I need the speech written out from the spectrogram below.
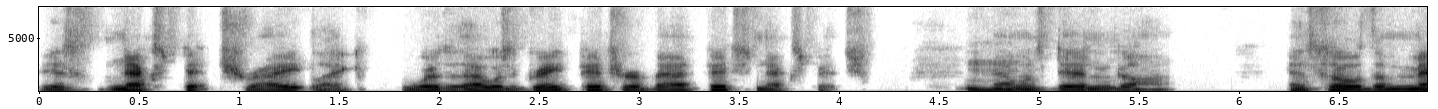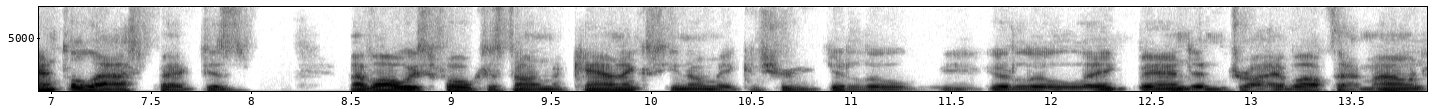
is next pitch, right? Like whether that was a great pitch or a bad pitch, next pitch. Mm-hmm. That one's dead and gone. And so the mental aspect is I've always focused on mechanics, you know, making sure you get a little you get a little leg bend and drive off that mound.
